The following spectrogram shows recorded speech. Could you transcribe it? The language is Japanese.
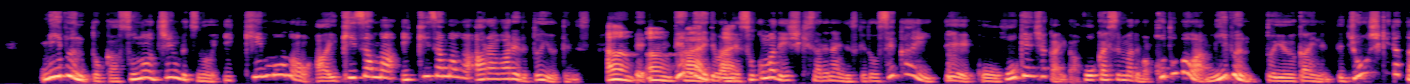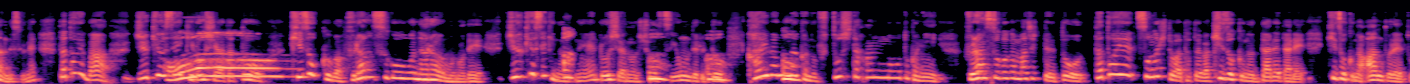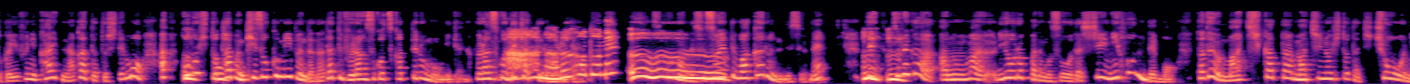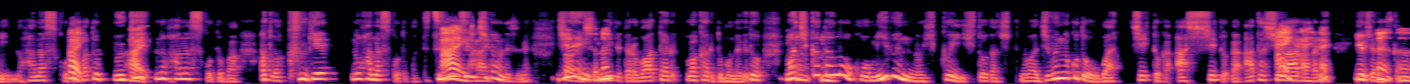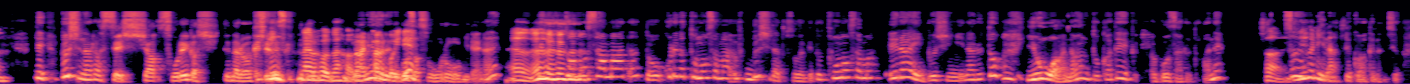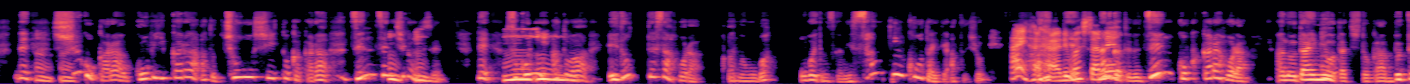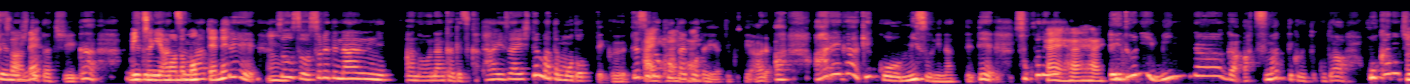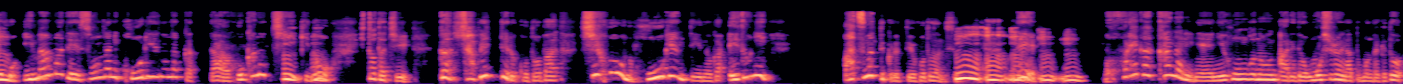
身分とかその人物の生き物、あ、生き様、生き様が現れるという点です。でうんうん、現代ではね、いいそこまで意識されないんですけど、世界でこう封建社会が崩壊するまでは、言葉は身分という概念って常識だったんですよね。例えば、19世紀ロシアだと、貴族はフランス語を習うもので、19世紀のね、ロシアの小説読んでると、うん会話の中のふとした反応とかにフランス語が混じってると、たとえその人は例えば貴族の誰々、貴族のアンドレとかいうふうに書いてなかったとしても、あ、この人うん多分貴族身分だな。だってフランス語使ってるもん、みたいな。フランス語出ちゃってるもんみたいなるほどね。うんそううんうんん。なですよ。そうやってわかるんですよね。で、うんうん。それが、あの、まあ、ヨーロッパでもそうだし、日本でも、例えば町方、町の人たち、町人の話す言葉、はい。あと武はい。家の話す言葉、あとは公家の話す言葉って全然違うんですよね。字そうですよね。見てたらわかるわかると思うんだけど、町方のこう身分の低い人たちっていうのは、自分のことをわっちとかあっしとか、あたしはとかね、はいはいはい。言うじゃないですか。うんうん。で、武士なら拙者、それがしってなるわけじゃないですか。うんなるほどなるほど。何々かっこそうみたいなね。うんうん。殿様だと、これが殿様、武士だとそうだけど、殿様、偉い武士になるとうん、世は何とかでござるとかね。そうだねそういうふうになっていくわけなんですよ。で、うんうん主語から語尾から、あと調子とかから全然違うんですね。で、うんそこに、うんあとは、江戸ってさ、ほら、あの、わ覚えてますかね、参勤交代ってあったでしょ？はいはいはい、ありましたね。何か。というと、全国からほら、あの大名たちとか武家の人たちが貢ぎ物持ってね。江戸に集まってうん。そうそう、それで何日あの何ヶ月か滞在してまた戻ってく。で、それを交代交代でやっていくってあれ、あ、あれが結構ミソになってて、そこで。江戸にみんなが集まってくるってことは、他の地方、うん。今までそんなに交流のなかった他の地域の人たちが喋ってる言葉、地方の方言っていうのが江戸に集まってくるっていうことなんですよ。うんうんうんでうんうんこれがかなりね、日本語のあれで面白いなと思うんだけど、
